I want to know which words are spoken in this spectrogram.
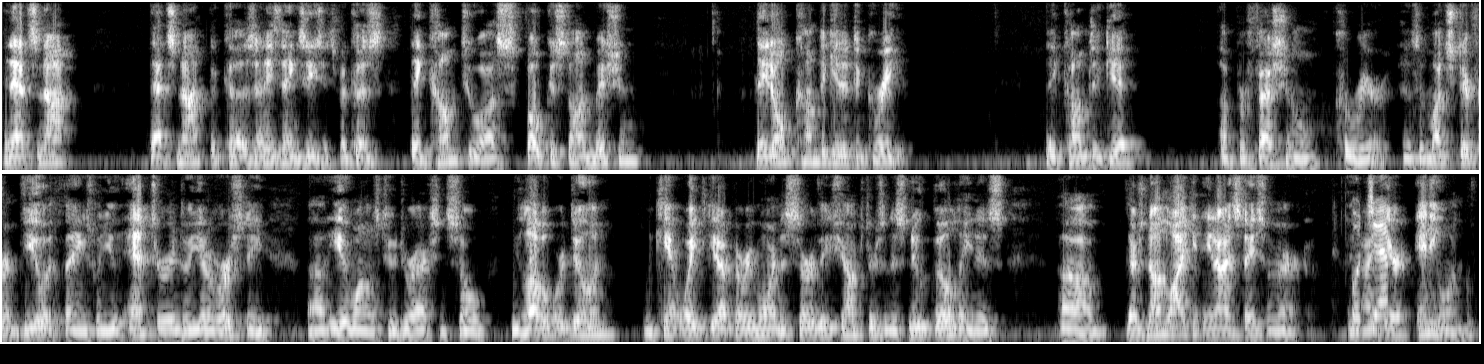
and that's not that's not because anything's easy. It's because they come to us focused on mission. They don't come to get a degree. They come to get a professional career. And it's a much different view of things when you enter into a university, uh, either one of those two directions. So we love what we're doing. We can't wait to get up every morning to serve these youngsters. And this new building is, um, there's none like it in the United States of America. And well, I Jeff, dare anyone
